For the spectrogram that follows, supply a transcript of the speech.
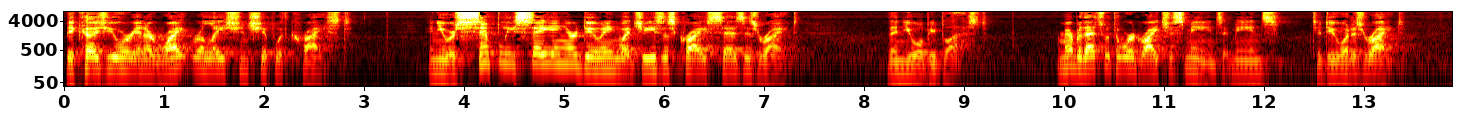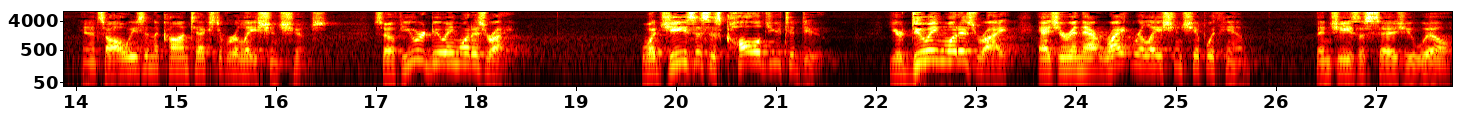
because you are in a right relationship with Christ and you are simply saying or doing what Jesus Christ says is right, then you will be blessed. Remember, that's what the word righteous means. It means to do what is right. And it's always in the context of relationships. So if you are doing what is right, what Jesus has called you to do, you're doing what is right as you're in that right relationship with Him, then Jesus says you will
